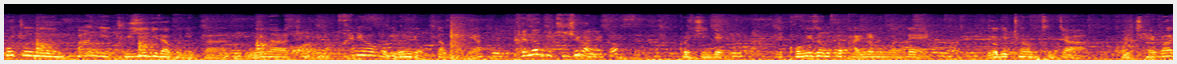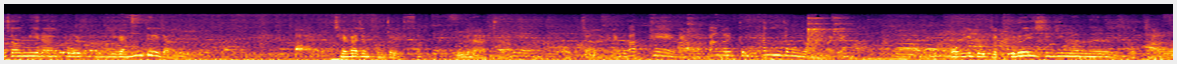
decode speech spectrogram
호주는 빵이 주식이다 보니까 우리나라처럼 막 화려하고 이런 게 없단 말이야. 걔네도 주식 아닐까? 그렇지. 이제, 이제 거기서부터 갈리는 건데 여기처럼 진짜 거의 제과점이라고 보기가 힘들잖아. 제과점 본 적 있어? 우리나라처럼? 없잖아. 그냥 카페에 그냥 빵을 좀 파는 정도란 말이야. 아, 거기도 이제 그런 식이면은 못하고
